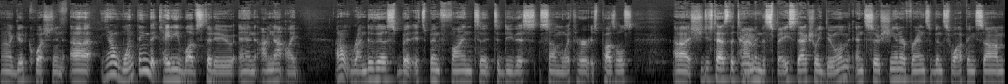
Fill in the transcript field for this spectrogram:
Uh, good question. Uh, you know, one thing that Katie loves to do, and I'm not like, I don't run to this, but it's been fun to, to do this some with her, is puzzles. Uh, she just has the time mm. and the space to actually do them, and so she and her friends have been swapping some,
